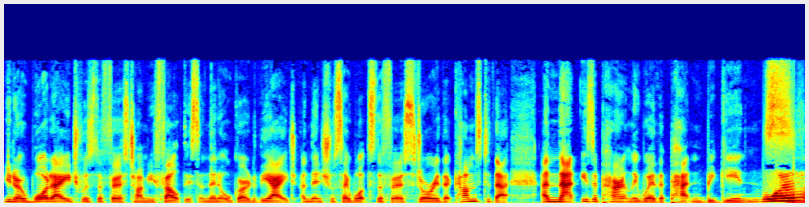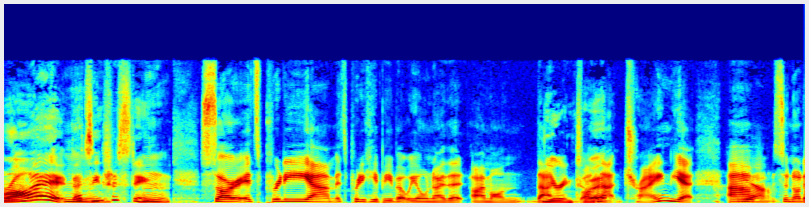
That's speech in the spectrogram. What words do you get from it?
You know, what age was the first time you felt this, and then it will go to the age, and then she'll say, "What's the first story that comes to that?" And that is apparently where the pattern begins. Right, that's interesting. Mm. So it's pretty, um, it's pretty hippie, but we all know that I'm on that You're into on it. that train. Yeah. Um, Yeah. So not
